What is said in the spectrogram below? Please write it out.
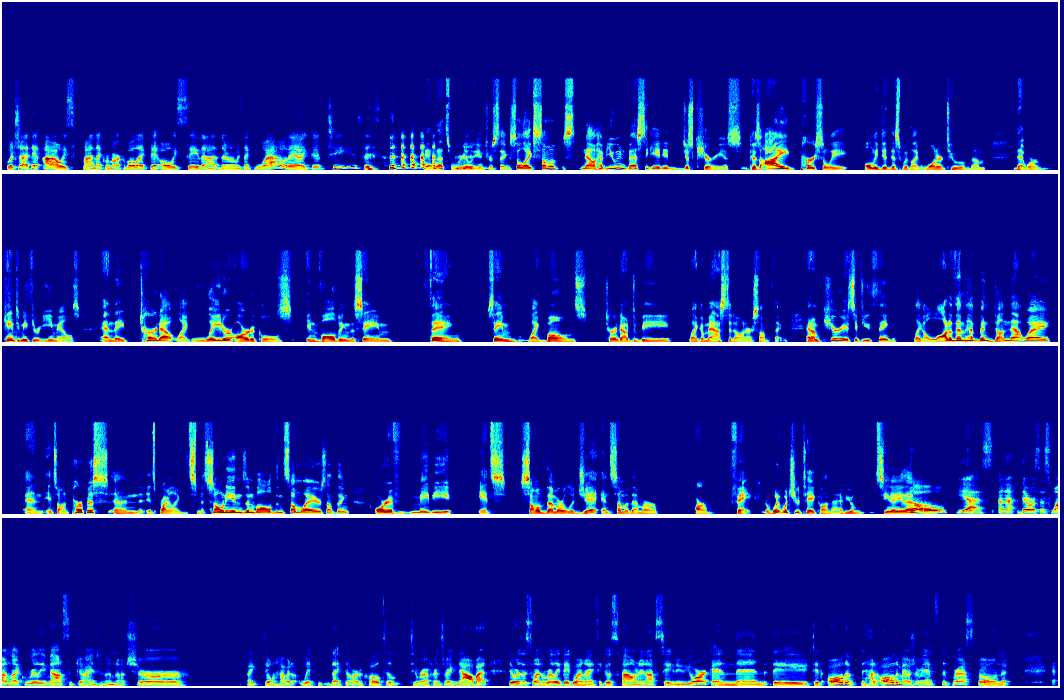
which I think I always find like remarkable. Like they always say that. They're always like, wow, they had good teeth. yeah that's really interesting so like some of now have you investigated just curious because i personally only did this with like one or two of them that were came to me through emails and they turned out like later articles involving the same thing same like bones turned out to be like a mastodon or something and i'm curious if you think like a lot of them have been done that way and it's on purpose and it's probably like the Smithsonian's involved in some way or something, or if maybe it's some of them are legit and some of them are are fake. What, what's your take on that? Have you seen any of that? So yes, and I, there was this one like really massive giant, and I'm not sure. I don't have it with like the article to to reference right now, but there was this one really big one. I think it was found in upstate New York, and then they did all the had all the measurements, the breastbone, the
